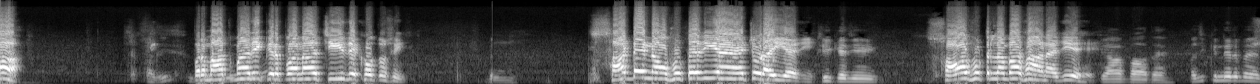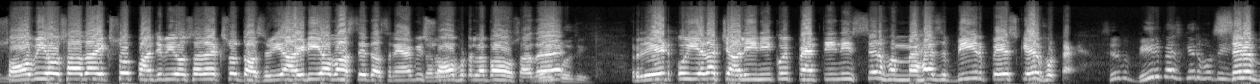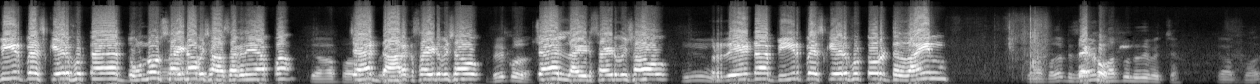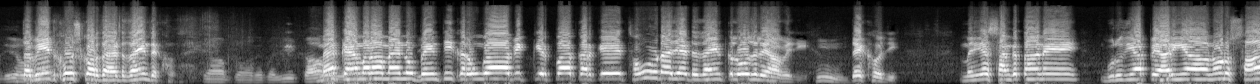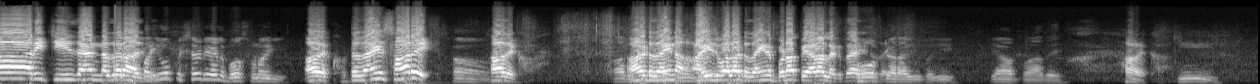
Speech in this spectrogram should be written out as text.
ਪਰਮਾਤਮਾ ਦੀ ਕਿਰਪਾ ਨਾਲ ਚੀਜ਼ ਦੇਖੋ ਤੁਸੀਂ। 9.5 ਫੁੱਟ ਦੀ ਐ ਚੌੜਾਈ ਹੈ ਜੀ। ਠੀਕ ਹੈ ਜੀ। 100 ਫੁੱਟ ਲੰਬਾ ਥਾਨ ਹੈ ਜੀ ਇਹ। ਕੀ ਬਾਤ ਹੈ। ਭਾਜੀ ਕਿੰਨੇ ਰੁਪਏ ਦੀ? 100 ਵੀ ਹੋ ਸਕਦਾ 105 ਵੀ ਹੋ ਸਕਦਾ 110 ਵੀ। ਆਈਡੀਆ ਵਾਸਤੇ ਦੱਸ ਰਹੇ ਆ ਵੀ 100 ਫੁੱਟ ਲੰਬਾ ਹੋ ਸਕਦਾ ਹੈ। ਬਿਲਕੁਲ ਜੀ। ਰੇਟ ਕੋਈ ਇਹਦਾ 40 ਨਹੀਂ ਕੋਈ 35 ਨਹੀਂ ਸਿਰਫ ਮਹਿਜ਼ 20 ਰੁਪਏ ਸਕੁਅਰ ਫੁੱਟ ਹੈ। ਸਿਰਫ 20 ਰੁਪਏ ਸਕੁਅਰ ਫੁੱਟ ਦੀ ਸਿਰਫ 20 ਰੁਪਏ ਸਕੁਅਰ ਫੁੱਟ ਹੈ। ਦੋਨੋਂ ਸਾਈਡਾਂ ਵਿਛਾ ਸਕਦੇ ਆ ਆਪਾਂ। ਕੀ ਬਾਤ ਚਾਹੇ ਹੈ। ਡਾਰਕ ਸਾਈਡ ਵਿਛਾਓ ਬਿਲਕੁਲ। ਚਾਹੇ ਲਾਈਟ ਸਾਈਡ ਵਿਛਾਓ। ਹੂੰ। ਰੇਟ ਹੈ 20 ਰੁਪਏ ਸਕੁਅਰ ਫੁੱਟ ਔਰ ਡਿਜ਼ਾਈਨ ਕੀ ਬਾਤ ਹੈ। ਡਿਜ਼ਾਈਨ ਦੇਖੋ। ਵਾਧੂ ਨੇ ਦੇ ਵਿੱਚ। ਬਾਤ ਇਹ ਹੋ ਤਬੀਅਤ ਖੁਸ਼ ਕਰਦਾ ਹੈ ਡਿਜ਼ਾਈਨ ਦੇਖੋ ਕੀ ਬਾਤ ਹੈ ਭਾਜੀ ਕਾ ਮੈਂ ਕੈਮਰਾਮੈਨ ਨੂੰ ਬੇਨਤੀ ਕਰੂੰਗਾ ਵੀ ਕਿਰਪਾ ਕਰਕੇ ਥੋੜਾ ਜਿਹਾ ਡਿਜ਼ਾਈਨ ਕਲੋਜ਼ ਲਿਆਵੇ ਜੀ। ਹੂੰ। ਦੇਖੋ ਜੀ ਮੇਰੀਆਂ ਸੰਗਤਾਂ ਨੇ ਗੁਰੂ ਦੀਆਂ ਪਿਆਰੀਆਂ ਉਹਨਾਂ ਨੂੰ ਸਾਰੀ ਚੀਜ਼ ਐ ਨਜ਼ਰ ਆ ਭਾਜੀ ਜਾਵੇ। ਉਹ ਪਿਛਲੇ ਡਿਜ਼ਾਈਨ ਬਹੁਤ ਸੋਹਣਾ ਜੀ। ਆ ਦੇਖੋ ਡਿਜ਼ਾਈਨ ਸਾਰੇ। ਹਾਂ। ਆ ਦੇਖੋ। ਆ ਡਿਜ਼ਾਈਨ ਆਈਜ਼ ਵਾਲਾ ਡਿਜ਼ਾਈਨ ਬੜਾ ਪਿਆਰਾ ਲੱਗਦਾ ਹੈ ਬਹੁਤ ਪਿਆਰਾ ਜੀ ਭਾਜੀ ਕੀ ਬਾਤ ਹੈ। ਹਾਂ ਦੇਖੋ। ਹੂੰ।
